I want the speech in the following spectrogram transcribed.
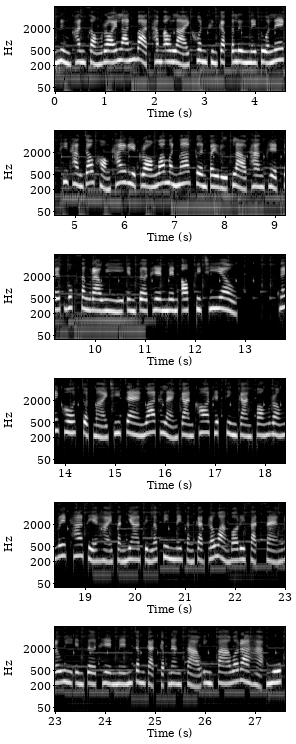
1,200 ล้านบาททำเอาหลายคนถึงกับตะลึงในตัวเลขที่ทางเจ้าของค่ายเรียกร้องว่ามันมากเกินไปหรือเปล่าทางเพจ Facebook สังราวีเอ ได้โพสต์จดหมายชี้แจงว่าแถลงการณ์ข้อเท็จจริงการฟ้องร้องเรียกค่าเสียหายสัญญาศิลปินในสังกัดระหว่างบริษัทแสงระวีเอนเตอร์เทนเมนต์จำกัดกับนางสาวอิงฟ้าวราหะมุก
